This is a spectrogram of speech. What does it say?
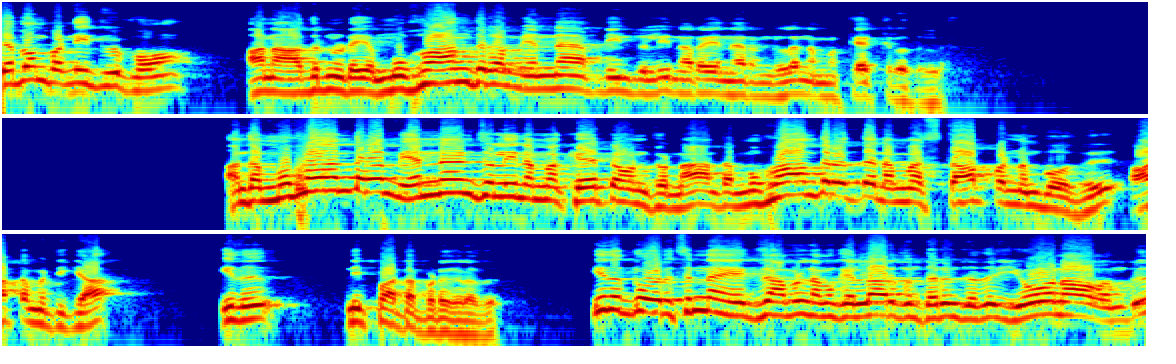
ஜெபம் பண்ணிட்டு இருக்கோம் ஆனா அதனுடைய முகாந்திரம் என்ன அப்படின்னு சொல்லி நிறைய நேரங்களில் நம்ம கேட்கறது இல்லை அந்த முகாந்திரம் என்னன்னு சொல்லி நம்ம கேட்டோம்னு சொன்னா அந்த முகாந்திரத்தை நம்ம ஸ்டாப் பண்ணும்போது ஆட்டோமேட்டிக்கா இது நிப்பாட்டப்படுகிறது. இதுக்கு ஒரு சின்ன எக்ஸாம்பிள் நமக்கு எல்லாருக்கும் தெரிஞ்சது. யோனா வந்து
